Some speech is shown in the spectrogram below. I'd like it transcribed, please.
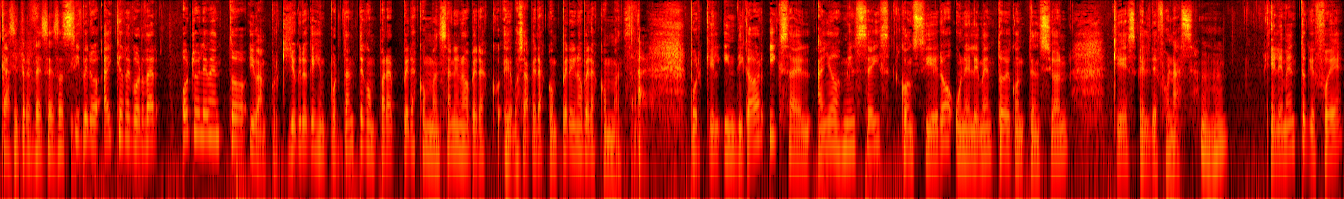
casi tres veces así. Sí, pero hay que recordar otro elemento, Iván, porque yo creo que es importante comparar peras con manzana y no peras, eh, o sea, peras con pera y no peras con manzana. Porque el indicador IXA del año 2006 consideró un elemento de contención que es el de FONASA elemento que fue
